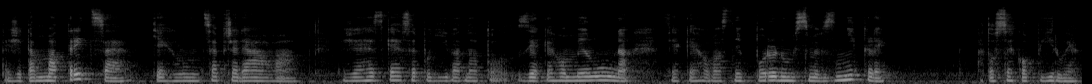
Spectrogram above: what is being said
Takže ta matrice těch lůn se předává. Takže je hezké se podívat na to, z jakého milůna, z jakého vlastně porodu my jsme vznikli. A to se kopíruje.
